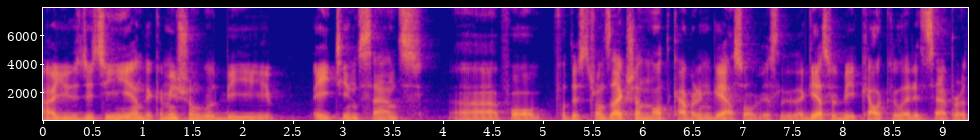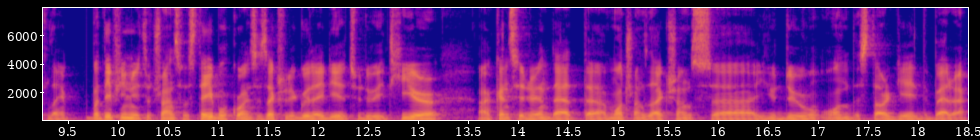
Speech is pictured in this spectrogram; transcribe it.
uh, USDT and the commission would be 18 cents uh, for for this transaction, not covering gas. Obviously, the gas would be calculated separately. But if you need to transfer stable coins, it's actually a good idea to do it here. Uh, considering that uh, more transactions uh, you do on the Stargate, the better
